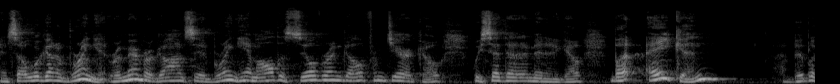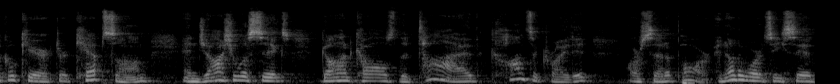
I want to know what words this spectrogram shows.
And so we're going to bring it. Remember, God said, Bring him all the silver and gold from Jericho. We said that a minute ago. But Achan, a biblical character, kept some. And Joshua 6, God calls the tithe consecrated or set apart. In other words, he said,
